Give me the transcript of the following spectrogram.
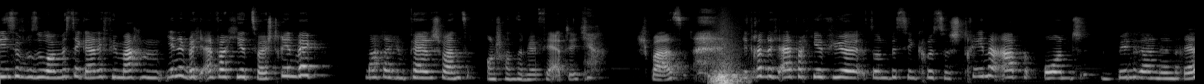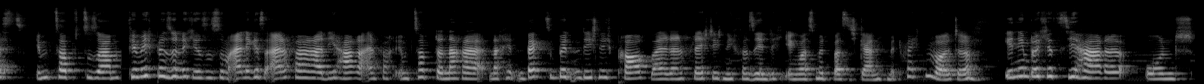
Diese Frisur müsst ihr gar nicht viel machen. Ihr nehmt euch einfach hier zwei Strähnen weg, macht euch einen Pferdeschwanz und schon sind wir fertig. Spaß. Ihr trennt euch einfach hierfür so ein bisschen größere Strähne ab und bindet dann den Rest im Zopf zusammen. Für mich persönlich ist es um einiges einfacher, die Haare einfach im Zopf dann nachher nach hinten wegzubinden, die ich nicht brauche, weil dann flechte ich nicht versehentlich irgendwas mit, was ich gar nicht mitflechten wollte. Ihr nehmt euch jetzt die Haare und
